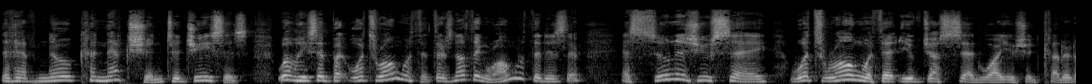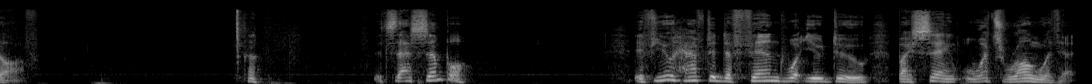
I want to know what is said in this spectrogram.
that have no connection to Jesus? Well, he said, but what's wrong with it? There's nothing wrong with it, is there? As soon as you say what's wrong with it, you've just said why you should cut it off. It's that simple. If you have to defend what you do by saying, what's wrong with it?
